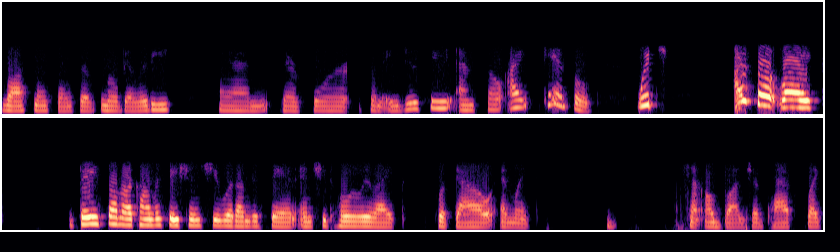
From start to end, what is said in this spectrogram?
lost my sense of mobility and therefore some agency. And so I canceled, which I felt like based on our conversation, she would understand, and she totally like flipped out and like sent a bunch of texts. Like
